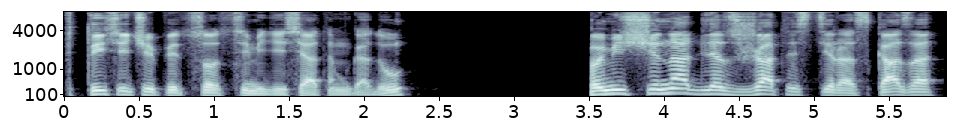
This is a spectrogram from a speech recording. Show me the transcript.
в 1570 году, помещена для сжатости рассказа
